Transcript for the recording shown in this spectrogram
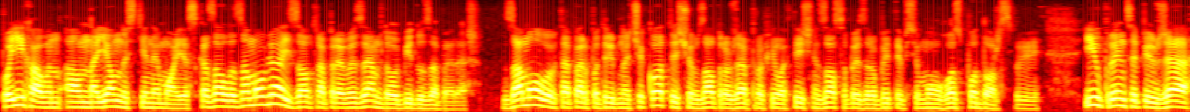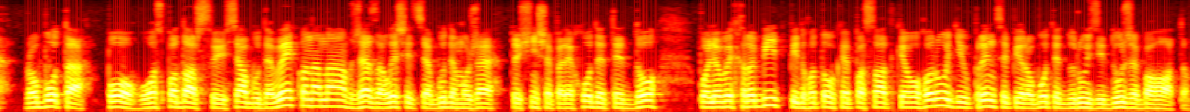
Поїхав, а в наявності немає. Сказали, замовляй, завтра привеземо, до обіду забереш. Замовив, тепер потрібно чекати, щоб завтра вже профілактичні засоби зробити всьому господарстві. І, в принципі, вже робота по господарстві вся буде виконана. Вже залишиться, будемо вже точніше переходити до польових робіт, підготовки посадки огородів. В принципі, роботи, друзі, дуже багато.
